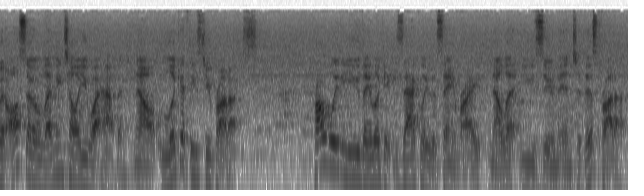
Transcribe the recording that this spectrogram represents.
but also, let me tell you what happened. Now, look at these two products. Probably to you, they look exactly the same, right? Now let you zoom into this product.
